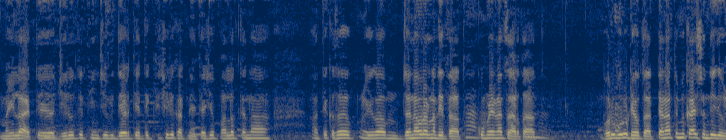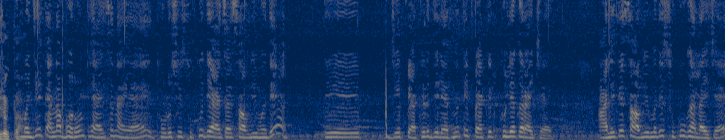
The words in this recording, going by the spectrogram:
महिला आहेत ते झिरो ते तीनचे विद्यार्थी आहेत ते खिचडी खात नाही त्याचे पालक त्यांना ते कसं एका जनावरांना देतात कोंबड्यांना चारतात भरू भरू ठेवतात. त्यांना तुम्ही काय संधी देऊ शकता? म्हणजे त्यांना भरून ठेवायचं नाही आहे. थोडीशी सुकू द्यायचं आहे सावलीमध्ये. ते जे पॅकेट दिले आहेत ना ते पॅकेट खुले करायचे आहेत. आणि ते सावलीमध्ये सुकू घालायचे आहे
